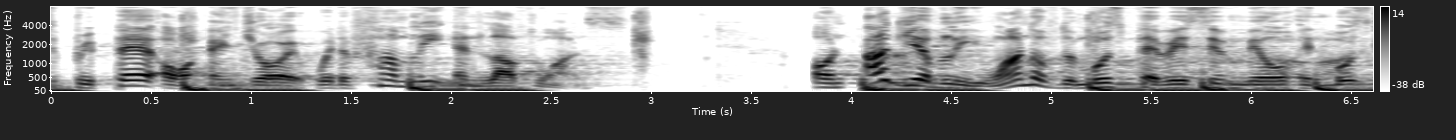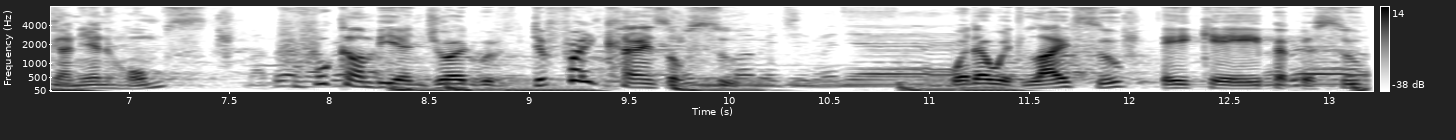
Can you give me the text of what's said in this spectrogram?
to prepare or enjoy with the family and loved ones. Unarguably one of the most pervasive meal in most Ghanaian homes, fufu can be enjoyed with different kinds of soup. Whether with light soup, aka pepper soup,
